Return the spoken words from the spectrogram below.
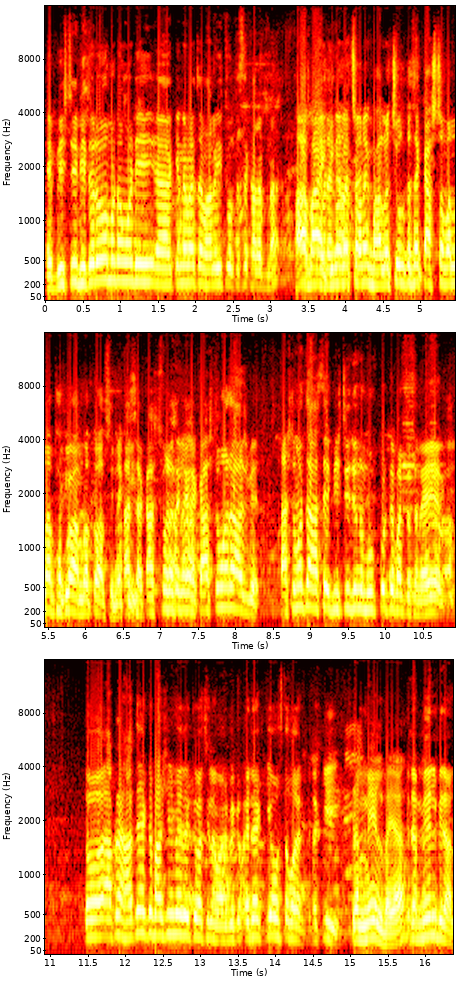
এই বৃষ্টির ভিতরেও মোটামুটি আহ, কেনা বেচা ভালোই চলতেছে খারাপ না। হ্যাঁ ভাই Customer কিনা এখন বেচা অনেক ভালো চলতেছে কাস্টমার না থাকলেও আমরা তো আছি নাকি? আচ্ছা কাস্টমার কাস্টমারও আসবে। কাস্টমার তো আছে বৃষ্টির জন্য মুভ করতে পারতেছে না এই আর কি। তো আপনার হাতে একটা বাসিন মেয়ে দেখতে পাচ্ছিলাম আর এটা কি অবস্থা বলেন? এটা কি? এটা মেল ভাইয়া। এটা মেল বিড়াল।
